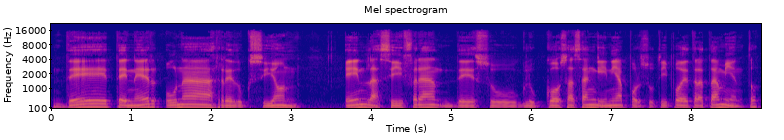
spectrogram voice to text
de tener una reducción en la cifra de su glucosa sanguínea por su tipo de tratamiento,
